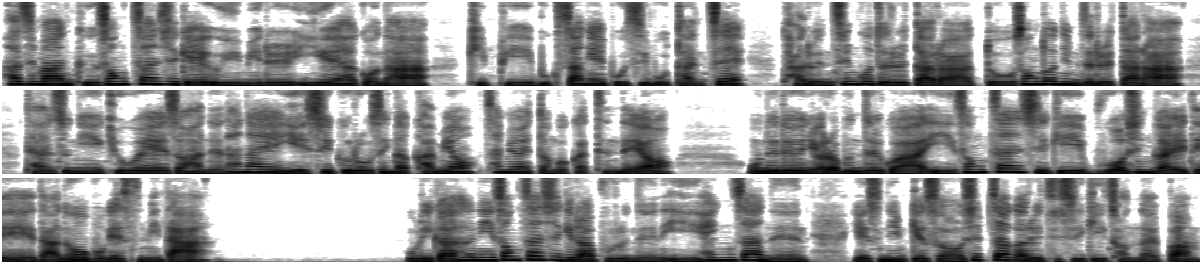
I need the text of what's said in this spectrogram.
하지만 그 성찬식의 의미를 이해하거나 깊이 묵상해 보지 못한 채 다른 친구들을 따라 또 성도님들을 따라 단순히 교회에서 하는 하나의 예식으로 생각하며 참여했던 것 같은데요. 오늘은 여러분들과 이 성찬식이 무엇인가에 대해 나누어 보겠습니다. 우리가 흔히 성찬식이라 부르는 이 행사는 예수님께서 십자가를 지시기 전날 밤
